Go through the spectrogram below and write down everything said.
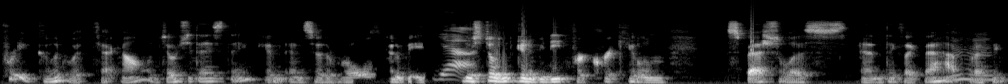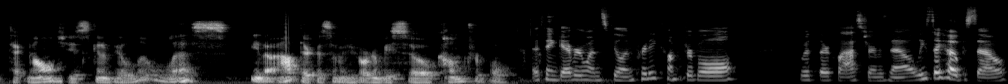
pretty good with technology, don't you guys think? And and so the role is going to be yeah. There's still going to be need for curriculum specialists and things like that. Mm-hmm. But I mm-hmm. think technology is going to be a little less, you know, out there because some people are going to be so comfortable. I think everyone's feeling pretty comfortable with their classrooms now. At least I hope so.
